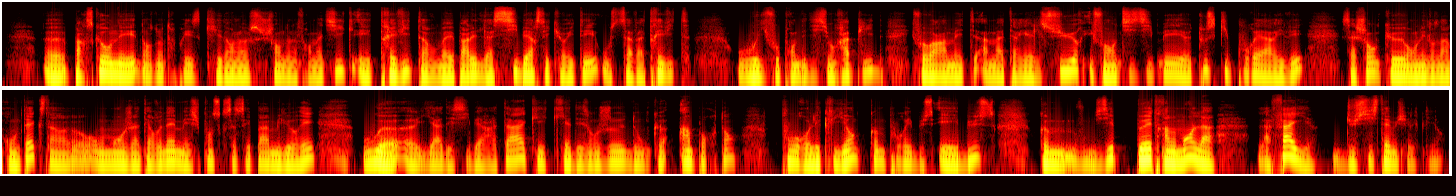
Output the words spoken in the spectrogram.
euh, parce qu'on est dans une entreprise qui est dans le champ de l'informatique et très vite, hein, vous m'avez parlé de la cybersécurité où ça va très vite, où il faut prendre des décisions rapides, il faut avoir un, matériel sûr, il faut anticiper euh, tout ce qui pourrait arriver, sachant qu'on est dans un contexte, hein, au moment où j'intervenais, mais je pense que ça ne s'est pas amélioré, où euh, il y a des cyberattaques et qu'il y a des enjeux donc importants pour les clients comme pour Ebus. Et Ebus, comme vous me disiez, peut être à un moment la, la faille du système chez le client.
